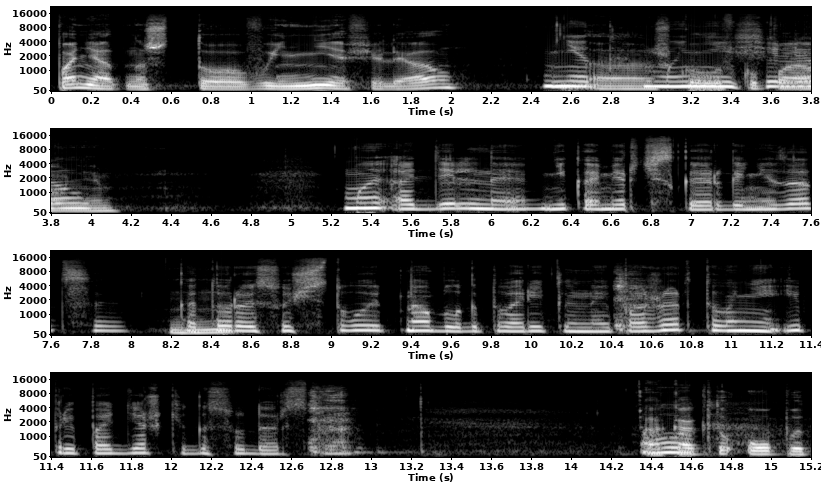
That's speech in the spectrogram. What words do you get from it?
понятно, что вы не филиал Нет, а, мы не филиал. Мы отдельная некоммерческая организация, угу. которая существует на благотворительные пожертвования и при поддержке государства. А вот. как-то опыт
